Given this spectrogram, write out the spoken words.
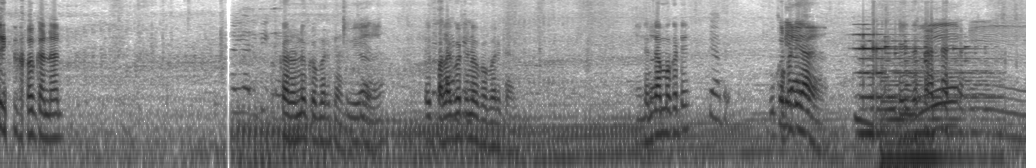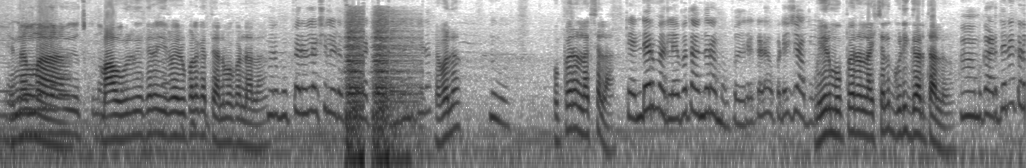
coconut? ఒక రెండు కొబ్బరికాయలు. ఇది పలగొట్టిన కొబ్బరికాయ ఎంత? అమ్మ ఒకటి? ఏందమ్మా? మా ఊరి దగ్గర ఇరవై రూపాయలకి అయితే హనుమకొండాల? ఎవరు? నువ్వు. ముప్పై రెండు లక్షల? టెండర్ మరి లేకపోతే అందరూ అమ్మకపోదు ఇక్కడ ఒకటే షాపు మీరు ముప్పై రెండు లక్షలు గుడికి కడతారు కడితేనే ఇక్కడ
